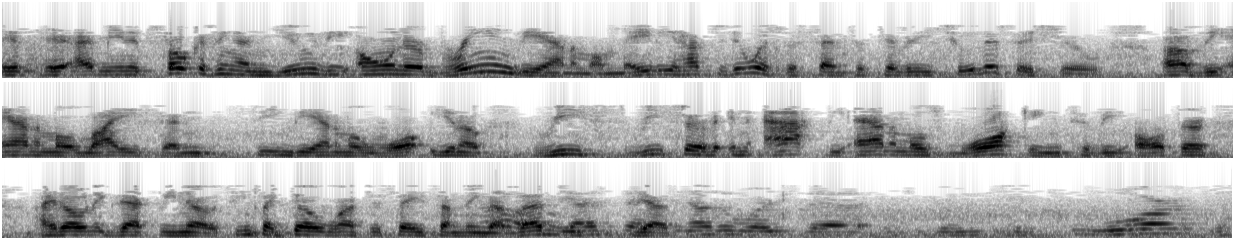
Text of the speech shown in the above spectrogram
It, it, I mean, it's focusing on you, the owner, bringing the animal. Maybe it has to do with the sensitivity to this issue of the animal life and seeing the animal walk, you know, re- reserve enact the animals walking to the altar. I don't exactly know. It seems like Bill wants to say something no, about that. yes. In other words, the, the, the more the,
